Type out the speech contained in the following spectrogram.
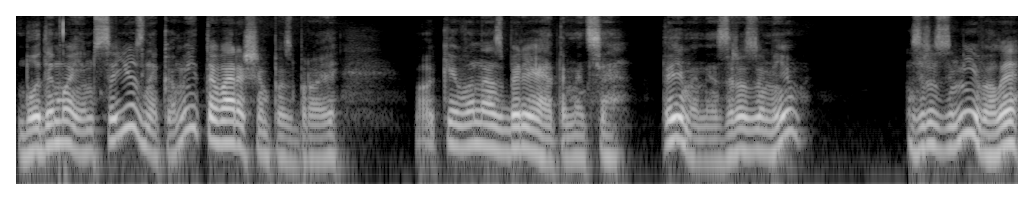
буде моїм союзником і товаришем по зброї. Поки вона зберігатиметься. Ти мене зрозумів? Зрозумів, але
